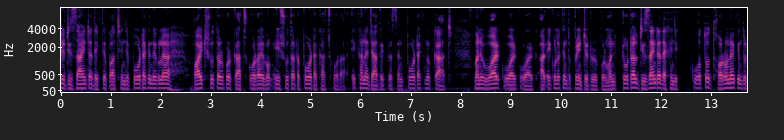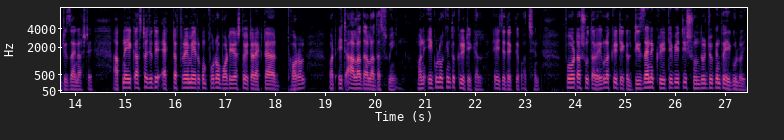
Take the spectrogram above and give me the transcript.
যে ডিজাইনটা দেখতে পাচ্ছেন যে পুরোটা কিন্তু এগুলো হোয়াইট সুতার উপর কাজ করা এবং এই সুতাটা পুরোটা কাজ করা। এখানে যা দেখতেছেন, পুরোটা কিন্তু কাজ। মানে ওয়ার্ক ওয়ার্ক ওয়ার্ক আর এগুলো কিন্তু প্রিন্টেডের উপর। মানে টোটাল ডিজাইনটা দেখেন যে কত ধরনের কিন্তু ডিজাইন আসছে। আপনি এই কাজটা যদি একটা ফ্রেমে এরকম পুরো বডি আসতো, এটার একটা ধরন বাট এটা আলাদা আলাদা সুইং মানে এগুলো কিন্তু ক্রিটিক্যাল এই যে দেখতে পাচ্ছেন, পুরোটা সুতার, এগুলো ক্রিটিক্যাল ডিজাইনের ক্রিয়েটিভিটি সৌন্দর্য কিন্তু এগুলোই।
